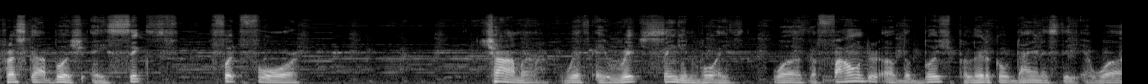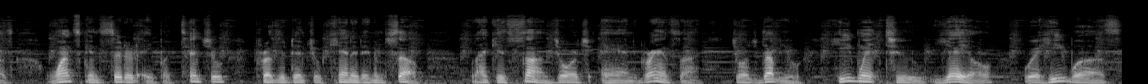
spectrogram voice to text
Prescott Bush, a six foot four charmer with a rich singing voice, was the founder of the Bush political dynasty and was once considered a potential presidential candidate himself, like his son, George, and grandson, George W. He went to Yale, where he was,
